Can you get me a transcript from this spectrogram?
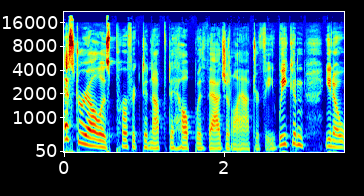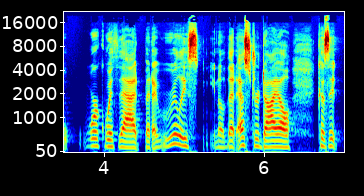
Estriol is perfect enough to help with vaginal atrophy. We can, you know, work with that, but I really, you know, that estradiol because it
